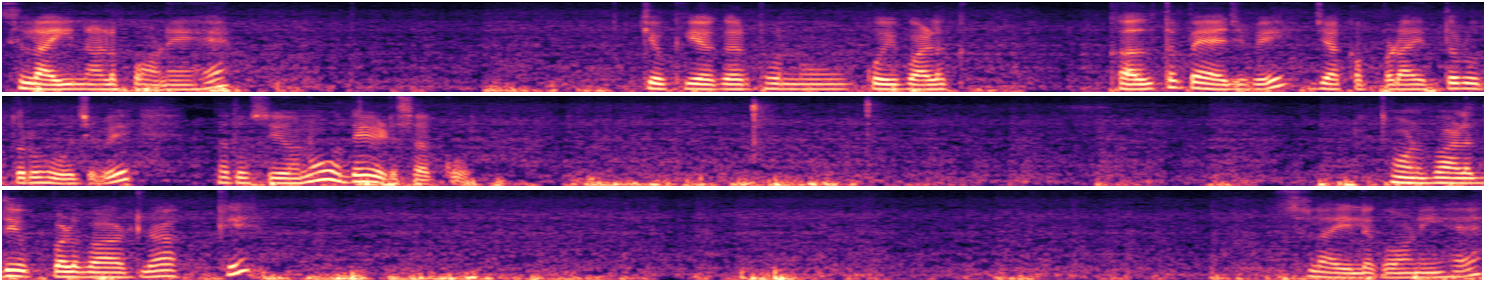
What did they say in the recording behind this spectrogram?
ਸਿਲਾਈ ਨਾਲ ਪਾਉਣੇ ਹੈ। ਕਿਉਂਕਿ ਅਗਰ ਤੁਹਾਨੂੰ ਕੋਈ ਵਲ ਗਲਤ ਪੈ ਜਾਵੇ ਜਾਂ ਕੱਪੜਾ ਇੱਧਰ ਉੱਧਰ ਹੋ ਜਾਵੇ, ਤਾਂ ਤੁਸੀਂ ਉਹਨੂੰ ਉਧੇੜ ਸਕੋ। ਹੁਣ ਵਲ ਦੇ ਉੱਪਰ ਵਾੜ ਰੱਖ ਕੇ ਸਿਲਾਈ ਲਗਾਉਣੀ ਹੈ।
